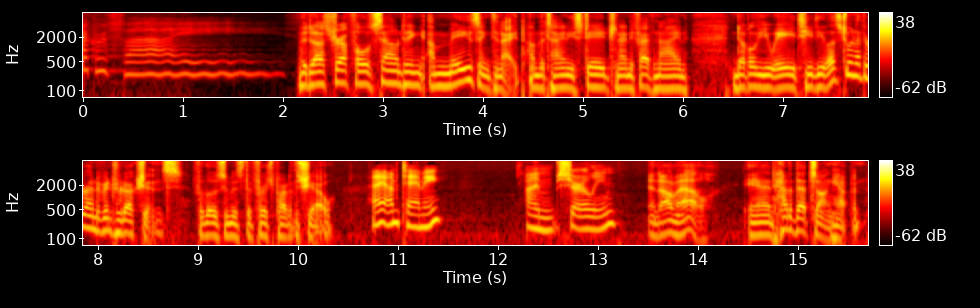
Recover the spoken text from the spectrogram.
Sacrifice. The Dust Ruffles sounding amazing tonight on the tiny stage 95.9 WATD. Let's do another round of introductions for those who missed the first part of the show. Hi, I'm Tammy. I'm Charlene. And I'm Al. And how did that song happen?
